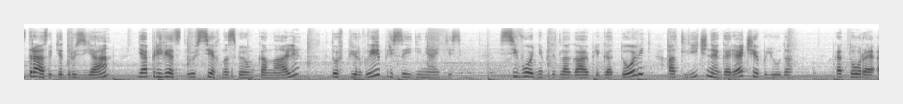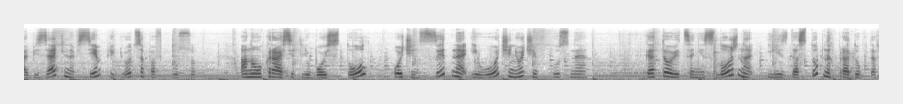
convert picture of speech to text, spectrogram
Здравствуйте, друзья! Я приветствую всех на своем канале. Кто впервые, присоединяйтесь. Сегодня предлагаю приготовить отличное горячее блюдо, которое обязательно всем придется по вкусу. Оно украсит любой стол, очень сытное и очень-очень вкусное. Готовится несложно и из доступных продуктов.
